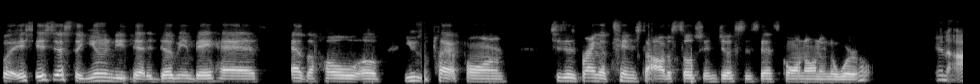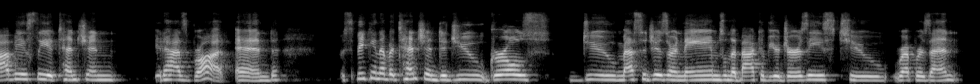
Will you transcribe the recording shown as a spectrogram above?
but it's, it's just the unity that the WNBA has as a whole of use a platform to just bring attention to all the social injustice that's going on in the world. And obviously attention it has brought. And speaking of attention, did you girls do messages or names on the back of your jerseys to represent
